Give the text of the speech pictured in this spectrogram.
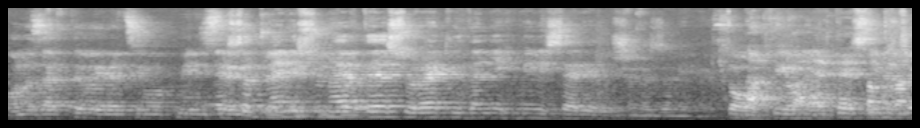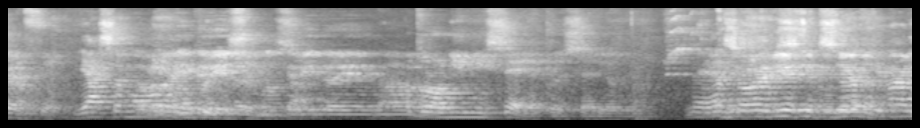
ona zahteva i recimo miniseriju. E sad, meni su na RTS-u rekli da njih miniserije više ne zanimaju. To da, film. Da, RTS samo znači, film. Ja sam morao i Montevideo, Montevideo je malo... To nije miniserija, to je serija. Ne, ja sam ovaj Sirki mali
